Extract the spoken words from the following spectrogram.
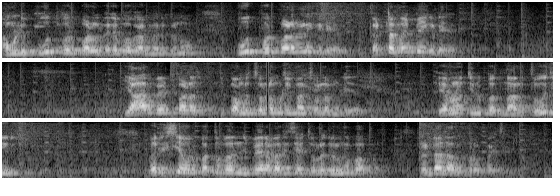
அவங்களுடைய பூத் பொறுப்பாளர் விலை போகாமல் இருக்கணும். பூத் பொறுப்பாளர்களே கிடையாது. கட்டமைப்பே கிடையாது. யார் வேட்பாளர்? இப்போ அவங்க சொல்ல முடியுமா? சொல்ல முடியாது. இரநூத்தி முப்பத்தி நாலு தொகுதி இருக்கு. வரிசையாக ஒரு பத்து பதினஞ்சு பேரை வரிசையாக சொல்ல சொல்லுங்க பார்ப்போம். ரெண்டாவது அதுக்கப்புறம் பேசிக்கலாம்.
